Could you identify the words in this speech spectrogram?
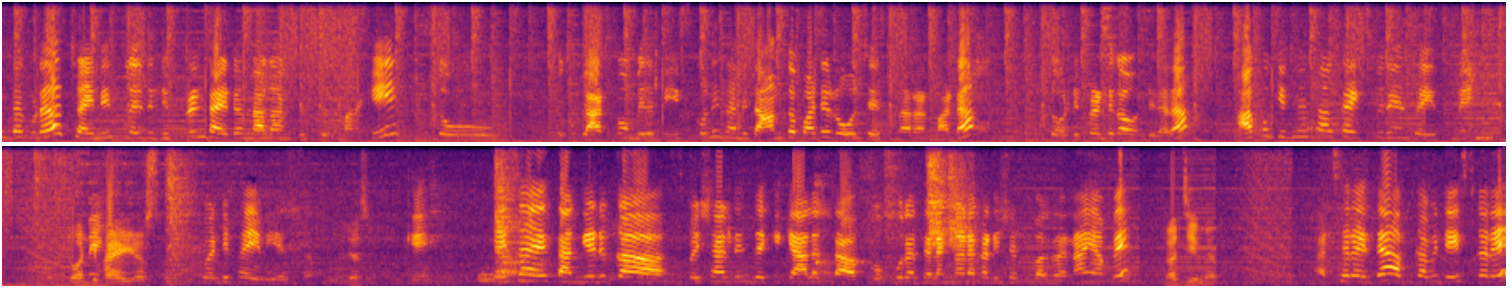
అంతా కూడా చైనీస్ లో ఇది డిఫరెంట్ ఐటమ్ లాగా అనిపిస్తుంది మనకి సో ప్లాట్ఫామ్ మీద తీసుకొని దాన్ని దాంతో పాటే రోల్ చేస్తున్నారు అనమాట సో డిఫరెంట్ గా ఉంది కదా आपको कितने साल का एक्सपीरियंस है इसमें ट्वेंटी फाइव ईयर्स में 25 इयर्स यस ओके कैसा है तंगेडू का स्पेशलिटीज देख के क्या लगता है आपको पूरा तेलंगाना का डिशेस बन रहा है ना यहाँ पे हाँ जी मैम अच्छे रहते हैं आप कभी टेस्ट करें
